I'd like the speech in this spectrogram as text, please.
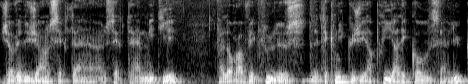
j'avais déjà un certain, un certain métier. Alors avec toutes les, techniques que j'ai appris à l'école Saint-Luc,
